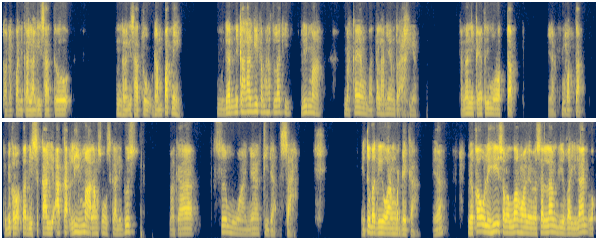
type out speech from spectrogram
tahun depan nikah lagi satu, nikah lagi satu, udah empat nih. Kemudian nikah lagi tambah satu lagi, lima. Maka yang batal hanya yang terakhir. Karena nikahnya tadi murotab, ya murotab. Tapi kalau tadi sekali akad lima langsung sekaligus, maka semuanya tidak sah. Itu bagi orang merdeka, ya. Biqaulihi sallallahu alaihi wasallam li Ghailan wa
